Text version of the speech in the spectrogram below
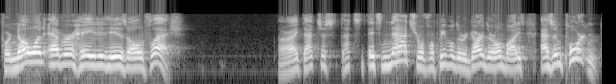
For no one ever hated his own flesh. All right, that just that's it's natural for people to regard their own bodies as important.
